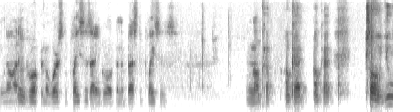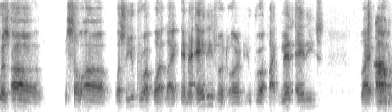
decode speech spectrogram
You know, I didn't Mm. grow up in the worst of places. I didn't grow up in the best of places. You know, okay. Okay. Okay. So you was uh, so uh, well, so you grew up what like in the 80s or or you grew up like mid 80s, like uh, um,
